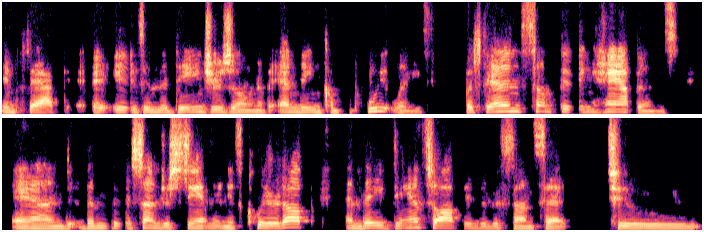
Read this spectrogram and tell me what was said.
in fact is in the danger zone of ending completely but then something happens and the misunderstanding is cleared up and they dance off into the sunset to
